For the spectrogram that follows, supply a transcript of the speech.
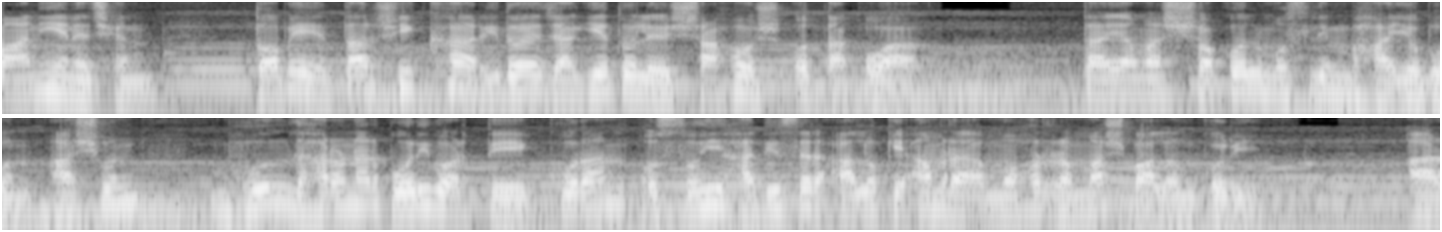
পানি এনেছেন, তবে তার শিক্ষা হৃদয়ে জাগিয়ে তোলে সাহস ও তাকোয়া তাই আমার সকল মুসলিম ভাই বোন, আসুন ভুল ধারণার পরিবর্তে কোরআন ও সহি হাদিসের আলোকে আমরা মহরম মাস পালন করি। আর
